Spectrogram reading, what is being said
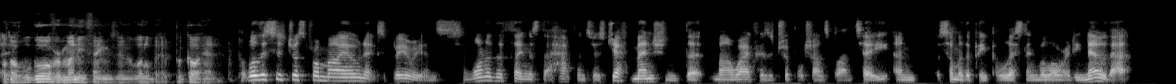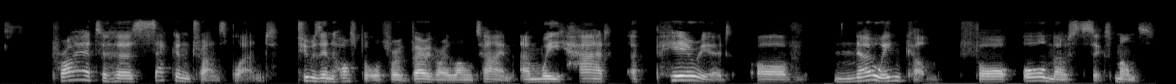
Although we'll go over money things in a little bit, but go ahead. Well, this is just from my own experience. One of the things that happened to us, Jeff mentioned that my wife is a triple transplantee, and some of the people listening will already know that. Prior to her second transplant, she was in hospital for a very, very long time, and we had a period of no income for almost six months.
